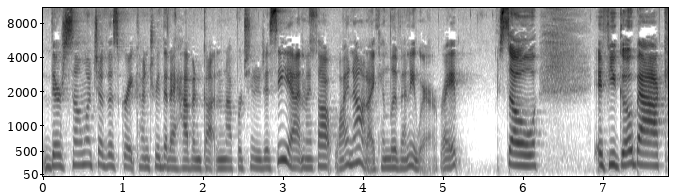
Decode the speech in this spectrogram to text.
there's so much of this great country that I haven't gotten an opportunity to see yet. And I thought, why not? I can live anywhere, right? So, if you go back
